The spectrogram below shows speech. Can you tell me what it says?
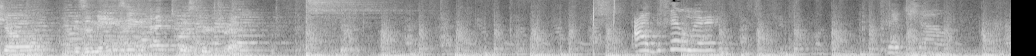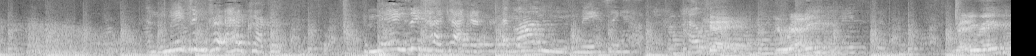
show his amazing head twister trick. I'm the filmer. Good show. An amazing head cracker. Amazing head cracker. And I'm amazing head Okay, you ready? Ready, Ray?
